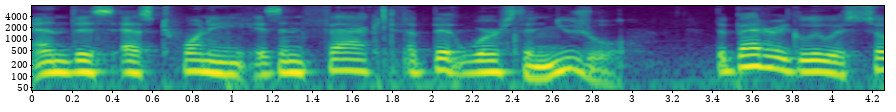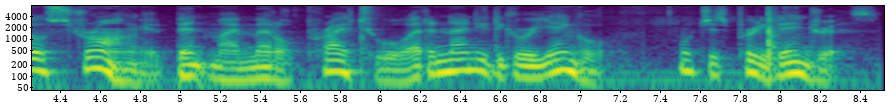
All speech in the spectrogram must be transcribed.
and this S20 is in fact a bit worse than usual. The battery glue is so strong it bent my metal pry tool at a 90 degree angle, which is pretty dangerous.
